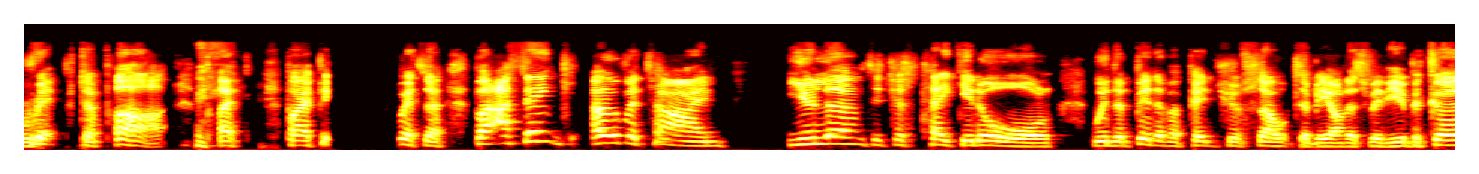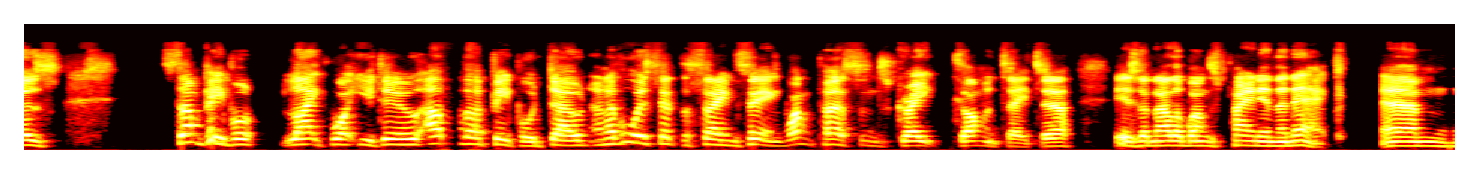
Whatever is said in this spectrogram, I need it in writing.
ripped apart by by Twitter. But I think over time you learn to just take it all with a bit of a pinch of salt, to be honest with you, because some people like what you do, other people don't. And I've always said the same thing one person's great commentator is another one's pain in the neck. Um,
